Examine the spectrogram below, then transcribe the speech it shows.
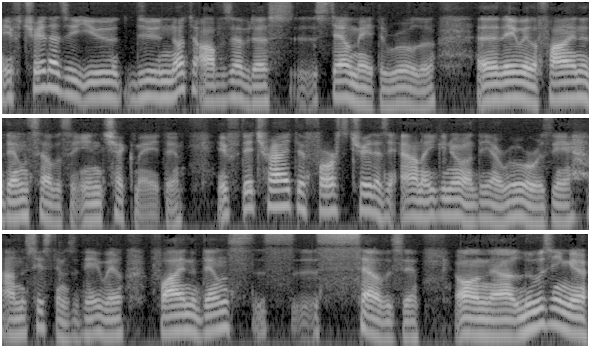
If traders you do not observe the stalemate rule, uh, they will find themselves in checkmate. If they try to force traders and ignore their rules and systems, they will find themselves on a losing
